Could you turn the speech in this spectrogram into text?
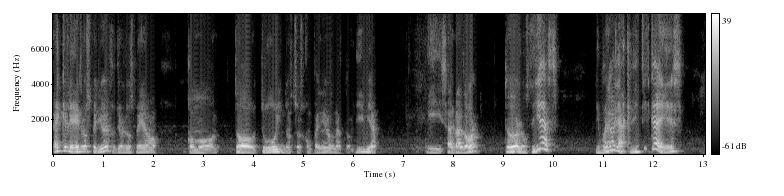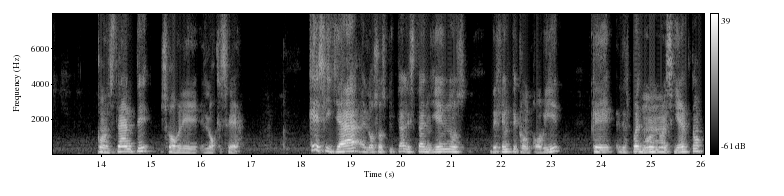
hay que leer los periódicos, yo los veo como tú y nuestros compañeros Marta Olivia y Salvador todos los días. Y bueno, la crítica es constante sobre lo que sea. Que si ya los hospitales están llenos de gente con COVID, que después no, no es cierto,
